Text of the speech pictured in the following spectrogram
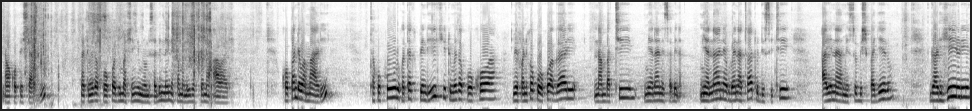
na wakopeshaji na tumeweza kuokoa jumla shilingi milioni sabini na nne kama nilivyosema awali. Kwa upande wa mali, TAKUKURU katika kipindi hiki tumeweza kuokoa, imefanikiwa kuokoa gari namba T 870 843 DCT aina ya Mitsubishi Pajero. Gari hili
